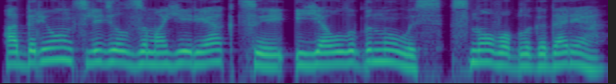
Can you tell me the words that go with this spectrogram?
Адрион следил за моей реакцией, и я улыбнулась, снова благодаря.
